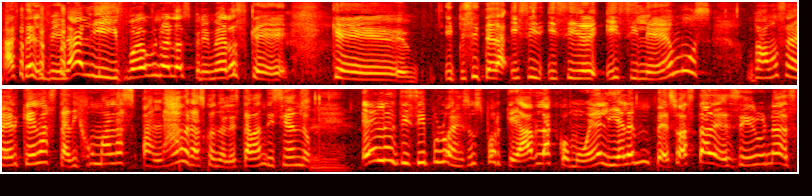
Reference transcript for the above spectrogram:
hasta el final. Y fue uno de los primeros que, que y si, te da- y si, y si, y si leemos vamos a ver que él hasta dijo malas palabras cuando le estaban diciendo, Sí. él es discípulo de Jesús porque habla como él y él empezó hasta a decir unas,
